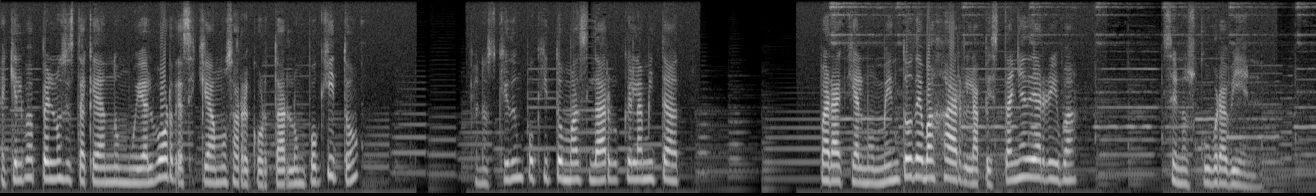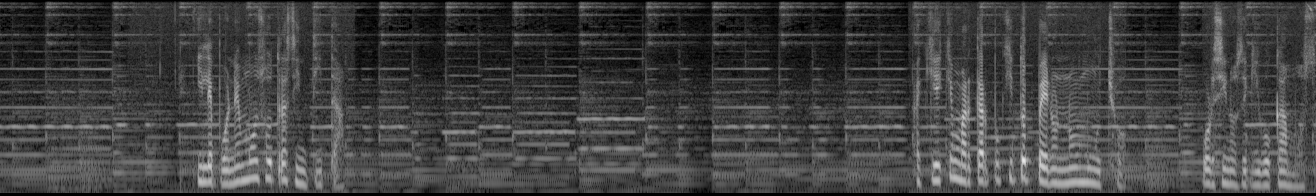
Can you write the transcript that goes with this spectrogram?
Aquí el papel nos está quedando muy al borde, así que vamos a recortarlo un poquito. Que nos quede un poquito más largo que la mitad. Para que al momento de bajar la pestaña de arriba, se nos cubra bien. Y le ponemos otra cintita. Aquí hay que marcar poquito, pero no mucho, por si nos equivocamos.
